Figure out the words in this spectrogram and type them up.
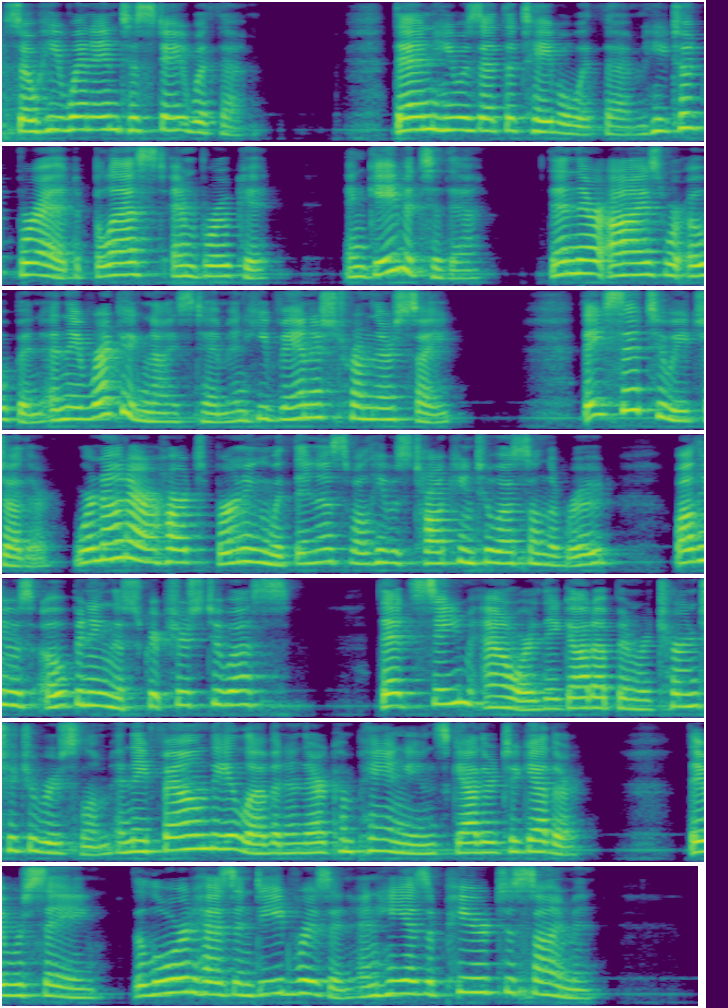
So he went in to stay with them. Then he was at the table with them. He took bread, blessed, and broke it, and gave it to them. Then their eyes were opened, and they recognized him, and he vanished from their sight. They said to each other, Were not our hearts burning within us while he was talking to us on the road, while he was opening the scriptures to us? That same hour they got up and returned to Jerusalem, and they found the eleven and their companions gathered together. They were saying, the Lord has indeed risen, and he has appeared to Simon.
